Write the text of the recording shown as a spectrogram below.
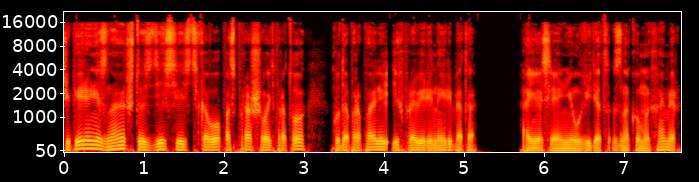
Теперь они знают, что здесь есть кого поспрашивать про то, куда пропали их проверенные ребята. А если они увидят знакомый «Хаммер»,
